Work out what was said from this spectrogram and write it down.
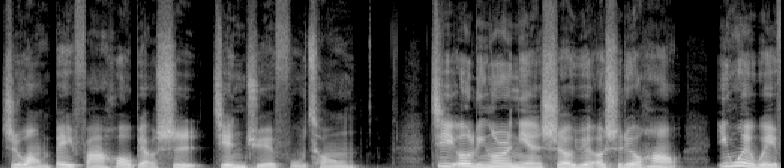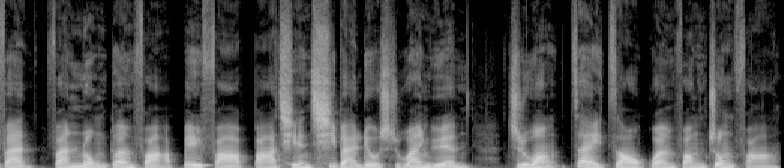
知网被罚后表示坚决服从。继二零二二年十二月二十六号，因为违反反垄断法被罚八千七百六十万元，知网再遭官方重罚。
